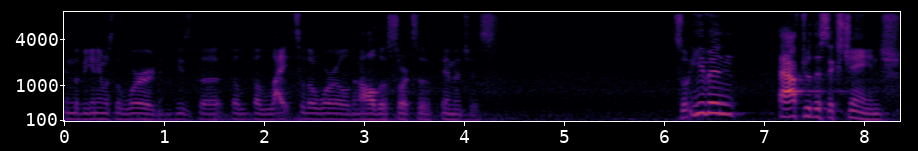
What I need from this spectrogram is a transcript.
in the beginning was the Word, and He's the, the, the light to the world, and all those sorts of images. So even after this exchange,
